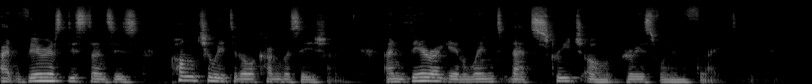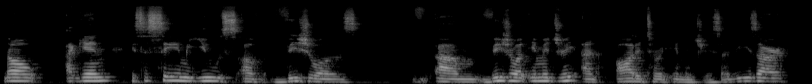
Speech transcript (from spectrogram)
at various distances punctuated our conversation, and there again went that screech owl graceful in flight. Now, again, it's the same use of visuals um, visual imagery and auditory imagery. So these are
